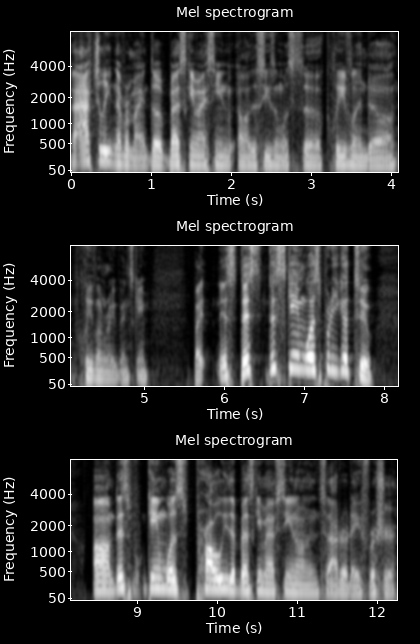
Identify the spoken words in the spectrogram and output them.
Now, actually, never mind. The best game I've seen uh, this season was the Cleveland uh, Cleveland Ravens game, but this this this game was pretty good too. Um, this game was probably the best game I've seen on Saturday for sure.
